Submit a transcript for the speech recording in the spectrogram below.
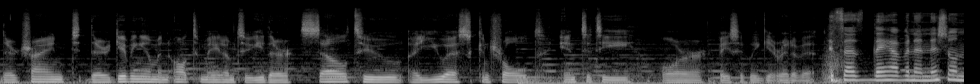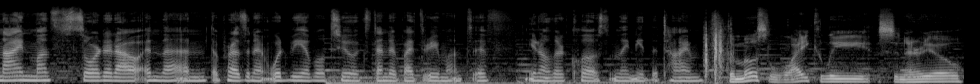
they're trying to, they're giving him an ultimatum to either sell to a US controlled entity or basically get rid of it. It says they have an initial nine months sorted out, and then the president would be able to extend it by three months if, you know, they're close and they need the time. The most likely scenario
